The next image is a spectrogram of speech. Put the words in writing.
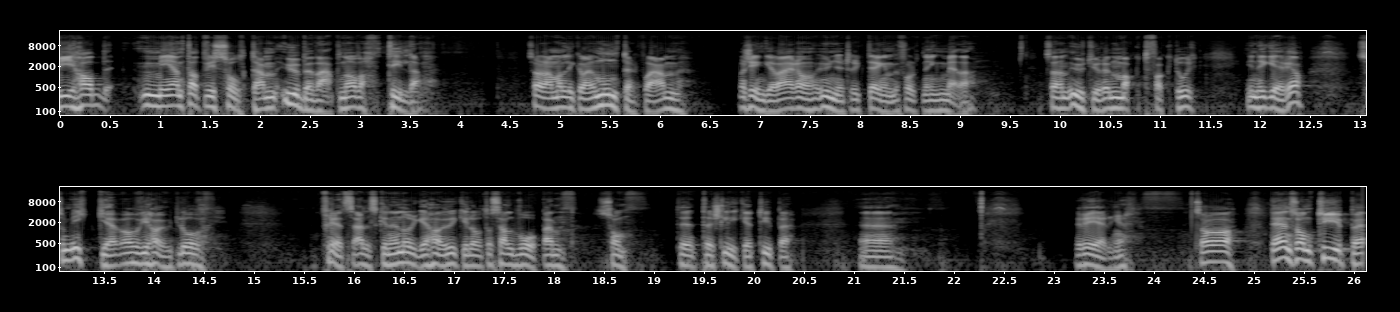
vi hadde ment at vi solgte dem ubevæpna til dem. Så har de likevel montert på dem maskingevær og undertrykt egen befolkning med det. Så de utgjør en maktfaktor i Nigeria som ikke Og vi har jo ikke lov Fredselskende Norge har jo ikke lov til å selge våpen sånn til, til slike typer eh, regjeringer. Så det er en sånn type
